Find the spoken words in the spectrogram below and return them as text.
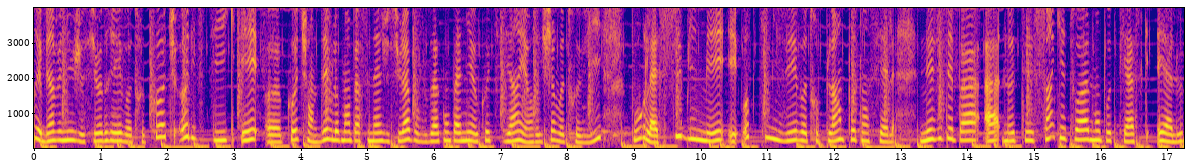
et bienvenue, je suis Audrey, votre coach holistique et euh, coach en développement personnel. Je suis là pour vous accompagner au quotidien et enrichir votre vie, pour la sublimer et optimiser votre plein potentiel. N'hésitez pas à noter 5 étoiles mon podcast et à le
